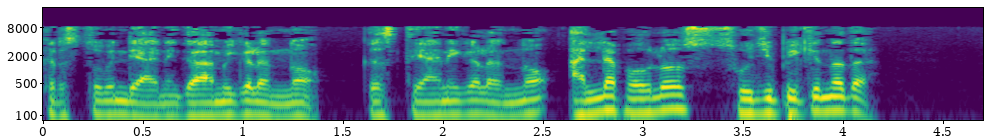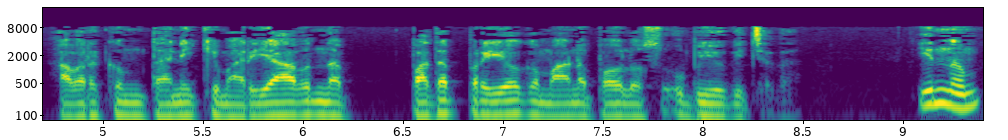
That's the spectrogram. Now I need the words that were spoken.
ക്രിസ്തുവിന്റെ അനുഗാമികളെന്നോ ക്രിസ്ത്യാനികളെന്നോ അല്ല പൌലോസ് സൂചിപ്പിക്കുന്നത്. അവർക്കും തനിക്കും അറിയാവുന്ന പദപ്രയോഗമാണ് പൌലോസ് ഉപയോഗിച്ചത്. ഇന്നും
